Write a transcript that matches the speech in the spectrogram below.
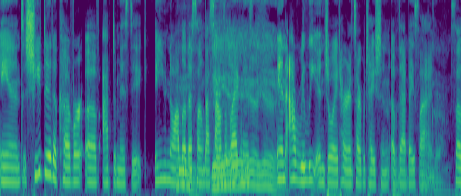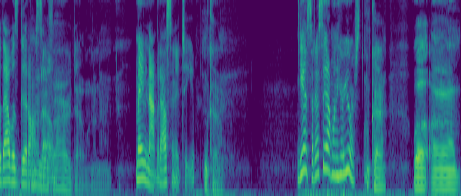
And she did a cover of Optimistic. And you know I love that song by. Yeah, Sounds yeah, of Blackness. yeah. And I really enjoyed her interpretation of that bass line. Okay. So that was good I don't know if also. I heard that one or not. Maybe not, but I'll send it to you. Okay. Yeah, so that's it. I want to hear yours. Okay. Well, um,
